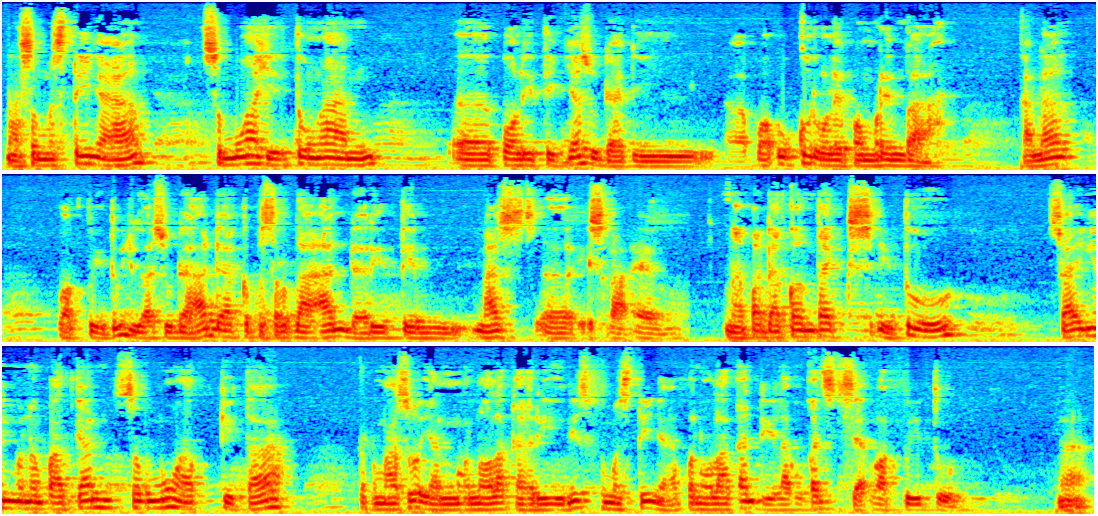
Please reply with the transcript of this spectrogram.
Nah semestinya semua hitungan uh, politiknya sudah diukur oleh pemerintah karena waktu itu juga sudah ada kepesertaan dari tim Nas uh, Israel. Nah pada konteks itu saya ingin menempatkan semua kita termasuk yang menolak hari ini semestinya penolakan dilakukan sejak waktu itu. Nah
